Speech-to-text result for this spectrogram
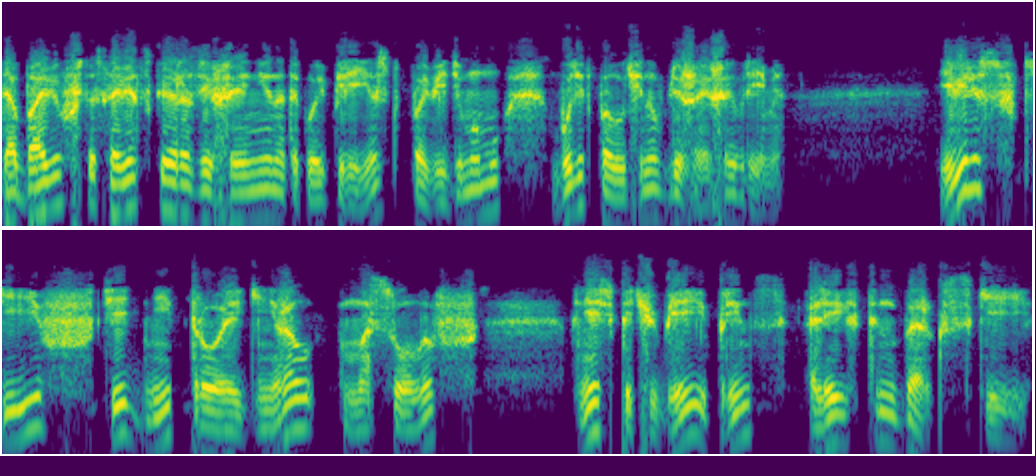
добавив, что советское разрешение на такой переезд, по-видимому, будет получено в ближайшее время. Явились в Киев в те дни трое генерал Масолов, князь Кочубей и принц Лейхтенбергский.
